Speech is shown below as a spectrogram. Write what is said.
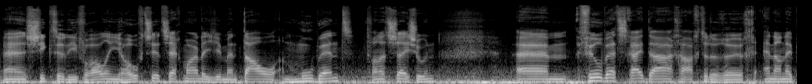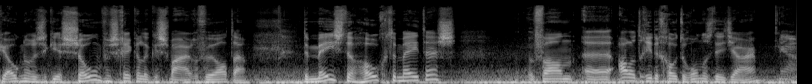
Een ziekte die vooral in je hoofd zit, zeg maar. Dat je mentaal moe bent van het seizoen. Ehm, veel wedstrijddagen achter de rug. En dan heb je ook nog eens een keer zo'n verschrikkelijke zware Vuelta. De meeste hoogtemeters van eh, alle drie de grote rondes dit jaar. Ja.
